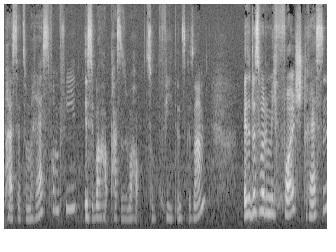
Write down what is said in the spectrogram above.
Passt er zum Rest vom Feed? Ist überhaupt, passt es überhaupt zum Feed insgesamt? Also das würde mich voll stressen.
